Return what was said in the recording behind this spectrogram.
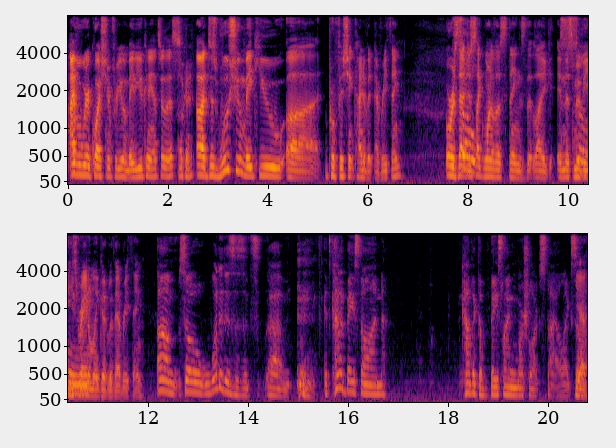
i have a weird question for you and maybe you can answer this Okay. uh, does wushu make you uh, proficient kind of at everything or is that So- just like one of those things that like in this movie he's randomly good with everything Um, so what it is is it's um, it's kind of based on kind of like the baseline martial arts style. Like so, Yeah.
